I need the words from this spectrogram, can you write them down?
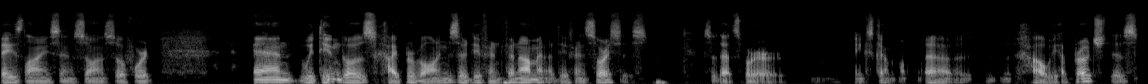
baselines and so on and so forth. And within those hypervolumes are different phenomena, different sources. So that's where things come, uh, how we approach this.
